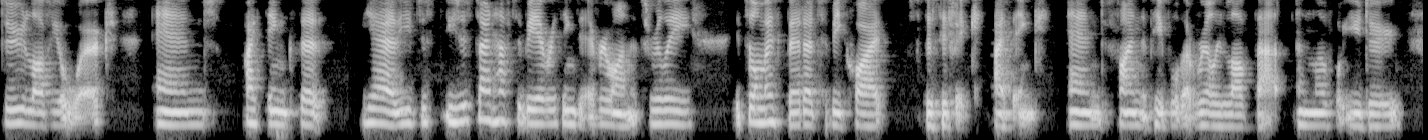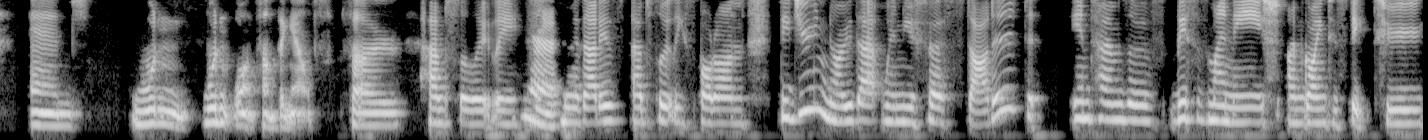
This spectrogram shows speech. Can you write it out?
do love your work. And I think that yeah, you just you just don't have to be everything to everyone. It's really it's almost better to be quite specific, I think, and find the people that really love that and love what you do and wouldn't wouldn't want something else. So absolutely. Yeah. No, that is absolutely spot on. Did you know that when you first started in terms of this is my niche, I'm going to stick to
